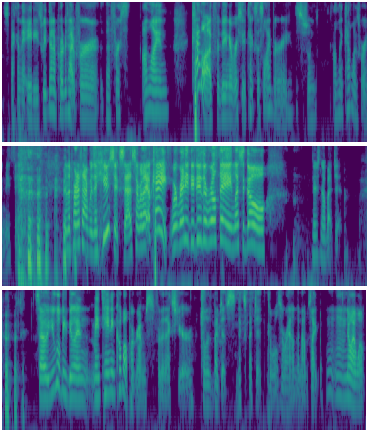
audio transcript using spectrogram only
It's back in the '80s. We'd done a prototype for the first online catalog for the University of Texas Library. This is when online catalogs were a new thing. and the prototype was a huge success. So we're like, okay, we're ready to do the real thing. Let's go. There's no budget. so you will be doing maintaining COBOL programs for the next year till the budget's next budget rolls around. And I was like, no, I won't.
